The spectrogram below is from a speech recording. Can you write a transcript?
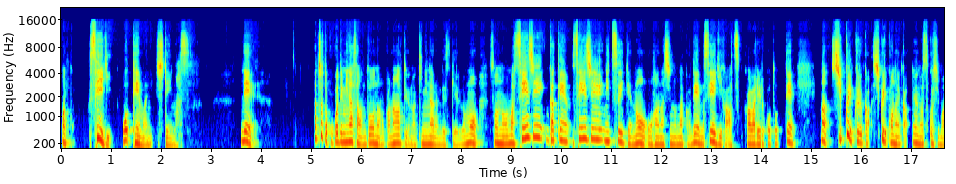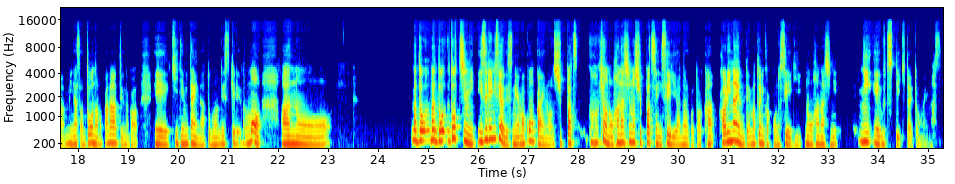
まあ、正義をテーマにしています。で、まあ、ちょっとここで皆さんどうなのかなというのは気になるんですけれども、その、まあ、政治がて政治についてのお話の中で、まあ、正義が扱われることって、まあ、しっくりくるか、しっくりこないかというのは少し、まあ、皆さんどうなのかなというのが、えー、聞いてみたいなと思うんですけれども、あのまあ、ど、まあ、ど、どっちに、いずれにせよですね、まあ、今回の出発、今日のお話の出発点に正義がなることは変わりないので、まあ、とにかくこの正義のお話に、に、え、移っていきたいと思います。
